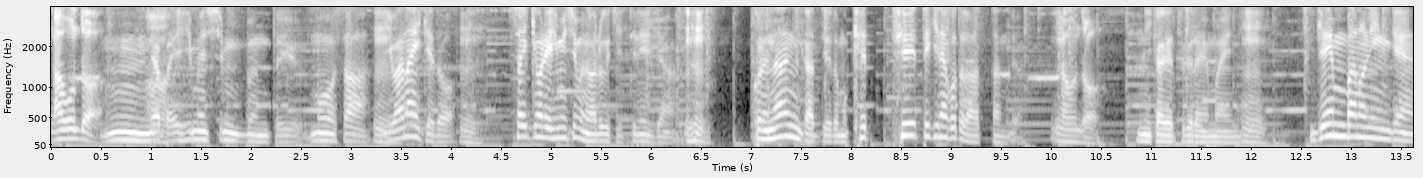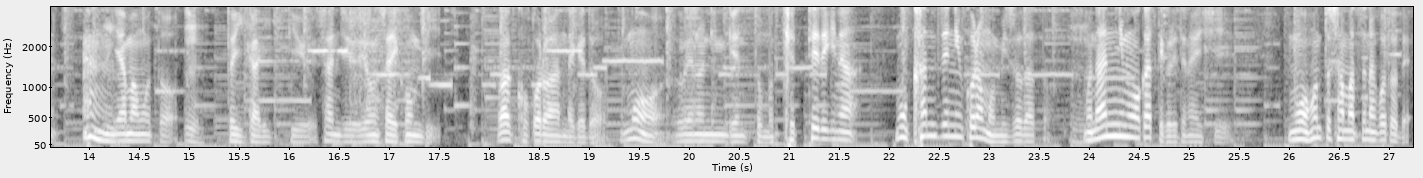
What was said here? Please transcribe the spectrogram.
あ、ほんとうん、あやっぱ愛媛新聞という、もうさ、うん言わないけど、うん。最近俺愛媛新聞の悪口言ってねえじゃん。うん。これ何かっていうともう決定的なことがあったんだよ。あ、ほんと2ヶ月ぐらい前に。うん。現場の人間、山本うん。と怒りっていう34歳コンビは心あんだけど、もう上の人間とも決定的な、もう完全にこれはもう溝だと。うんもう何にも分かってくれてないし、もうほんとさまつなことで。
